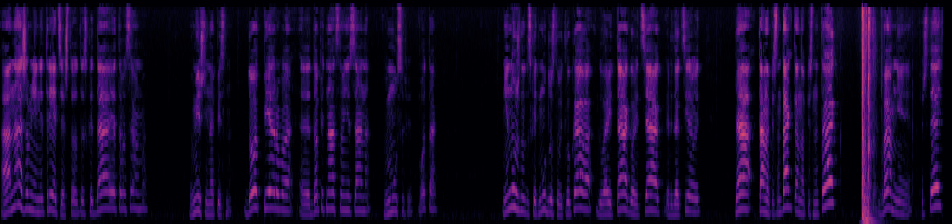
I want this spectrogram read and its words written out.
А наше мнение третье, что, так сказать, до этого самого. В Мишне написано. До первого, э, до 15 Нисана в Мусофе. Вот так. Не нужно, так сказать, мудрствовать лукаво, говорить так, говорить сяк, редактировать. Да, там написано так, там написано так. Два мнения. Представляете?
